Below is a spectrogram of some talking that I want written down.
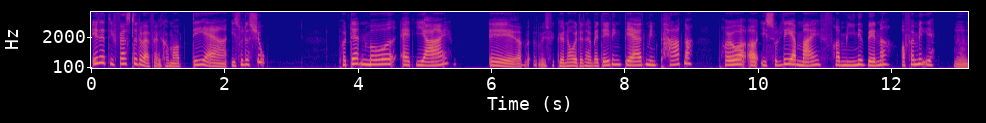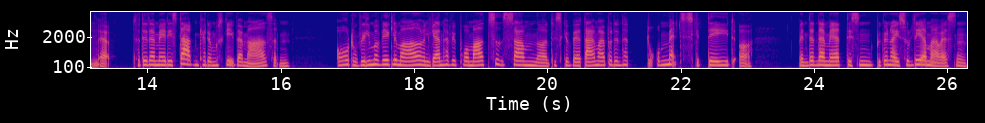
et af de første, der i hvert fald kommer op, det er isolation. På den måde, at jeg, øh, hvis vi kører over i den her med dating, det er, at min partner prøver at isolere mig fra mine venner og familie. Mm. Ja. Så det der med, at i starten kan det måske være meget sådan, åh, du vil mig virkelig meget, og vil gerne have, at vi bruger meget tid sammen, og det skal være dig og mig på den her romantiske date, og men den der med, at det sådan begynder at isolere mig og være sådan,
